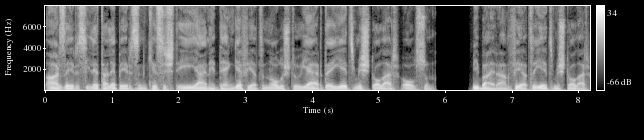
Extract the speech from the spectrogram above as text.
arz eğrisiyle talep eğrisinin kesiştiği yani denge fiyatının oluştuğu yerde 70 dolar olsun. Bir bayrağın fiyatı 70 dolar.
